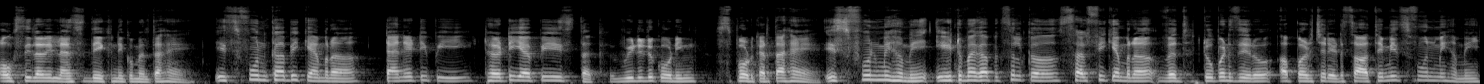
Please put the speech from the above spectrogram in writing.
ऑक्सीलरी लेंस देखने को मिलता है। इस फ़ोन का भी कैमरा 1080p 30fps तक वीडियो रिकॉर्डिंग सपोर्ट करता है। इस फ़ोन में हमें 8 मेगापिक्सल का selfie camera with 2.0 aperture rate साथ ही में इस फ़ोन में हमें L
